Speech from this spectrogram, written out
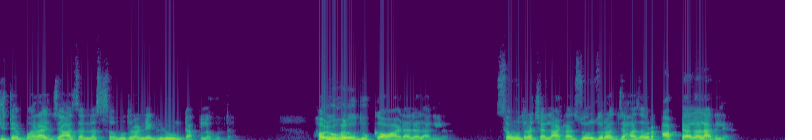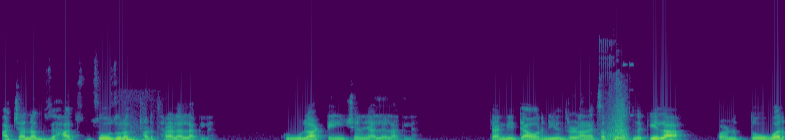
जिथे बऱ्याच जहाजांना समुद्राने गिळून टाकलं होतं. हळूहळू धुका वाढायला लागलं. समुद्राच्या लाटा जोरजोरात जहाजावर आपटायला लागल्या. अचानक जहाज जोरजोरात थरथरायला लागलं. क्रूला टेन्शन यायला लागलं. त्यांनी त्यावर नियंत्रण आणण्याचा प्रयत्न केला पण तोवर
